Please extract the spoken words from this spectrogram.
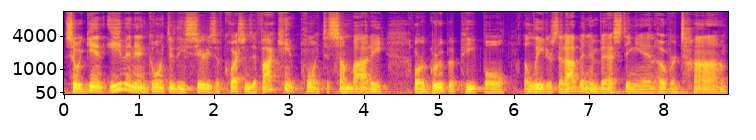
So again, even in going through these series of questions, if I can't point to somebody or a group of people, leaders that I've been investing in over time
